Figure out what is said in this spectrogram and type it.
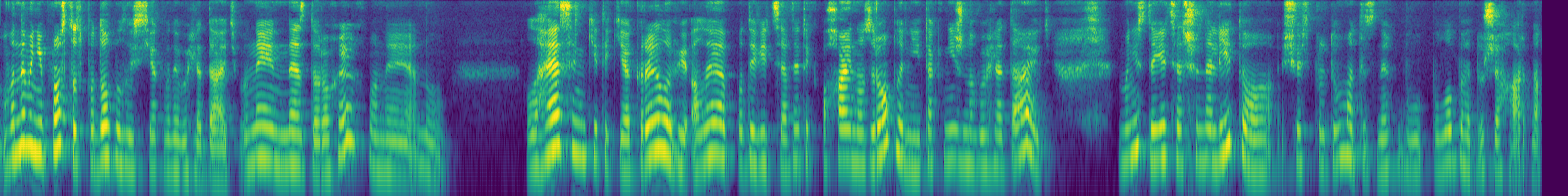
вони мені просто сподобались, як вони виглядають. Вони не з дорогих, вони ну, легесенькі, такі акрилові, але подивіться, вони так охайно зроблені і так ніжно виглядають. Мені здається, що на літо щось придумати з них було б дуже гарно.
